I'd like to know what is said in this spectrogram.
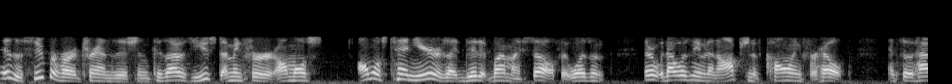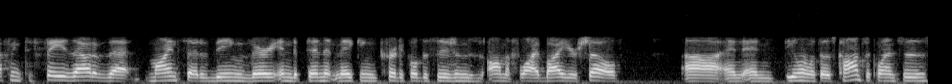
It was a super hard transition because I was used. To, I mean, for almost almost ten years, I did it by myself. It wasn't there. That wasn't even an option of calling for help. And so having to phase out of that mindset of being very independent, making critical decisions on the fly by yourself, uh, and and dealing with those consequences.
